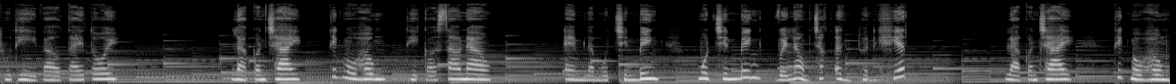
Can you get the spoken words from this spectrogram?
thủ thì vào tay tôi. Là con trai, thích màu hồng thì có sao nào? Em là một chiến binh, một chiến binh với lòng chắc ẩn thuần khiết. Là con trai, thích màu hồng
